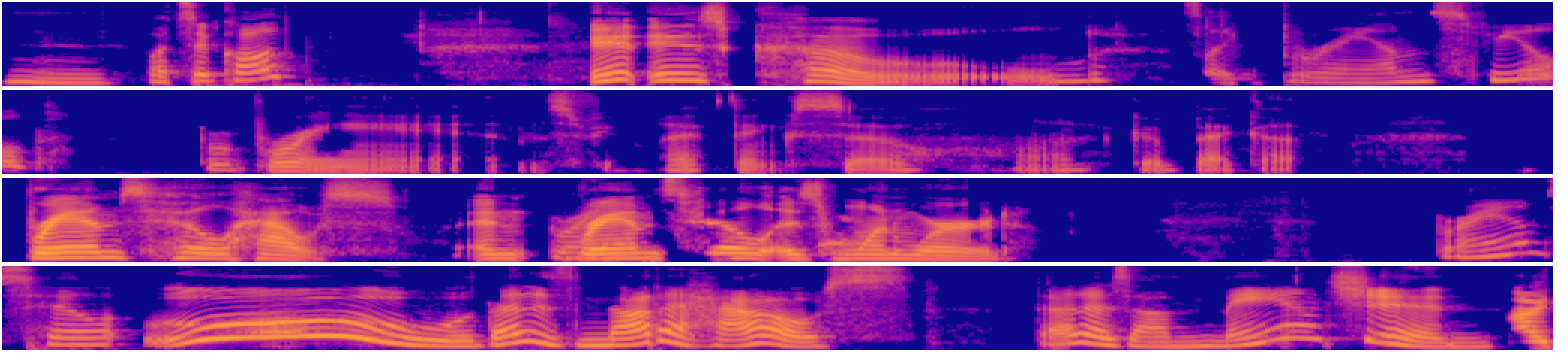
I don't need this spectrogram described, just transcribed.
Hmm, What's it called? It is called It's like Bransfield. Bramsfield. I think so. On, go back up. Brams Hill House. And Brams- Brams Hill is one word. Brams Hill. Ooh, that is not a house. That is a mansion. I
